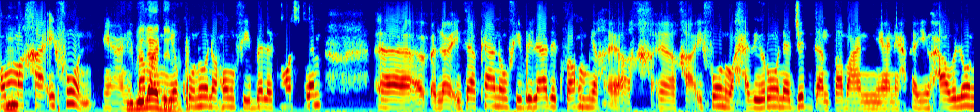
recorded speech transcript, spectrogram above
هم خائفون. يعني في طبعا. يكونون هم في بلد مسلم. آه لا، إذا كانوا في بلادك فهم خائفون وحذرون جدا طبعا. يعني يحاولون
